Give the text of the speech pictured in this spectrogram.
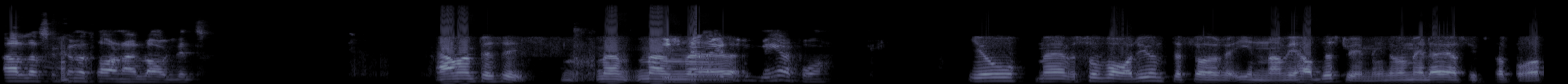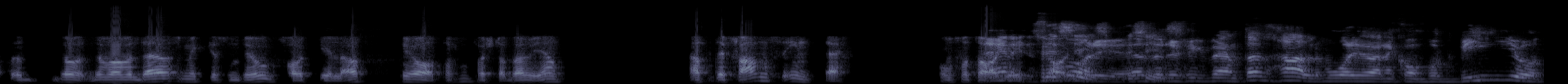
Alla ska kunna ta den här lagligt. Ja men precis. Men, Det men tjänar eh, ju mer på. jo, men så var det ju inte för innan vi hade streaming. Det var mer det jag syftade på. Att då, det var väl det så mycket som drog folk till att pirata från första början. Att det fanns inte att få tag Nej, i. nej, så Precis, var det ju. Alltså, du fick vänta ett halvår innan den kom på bio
